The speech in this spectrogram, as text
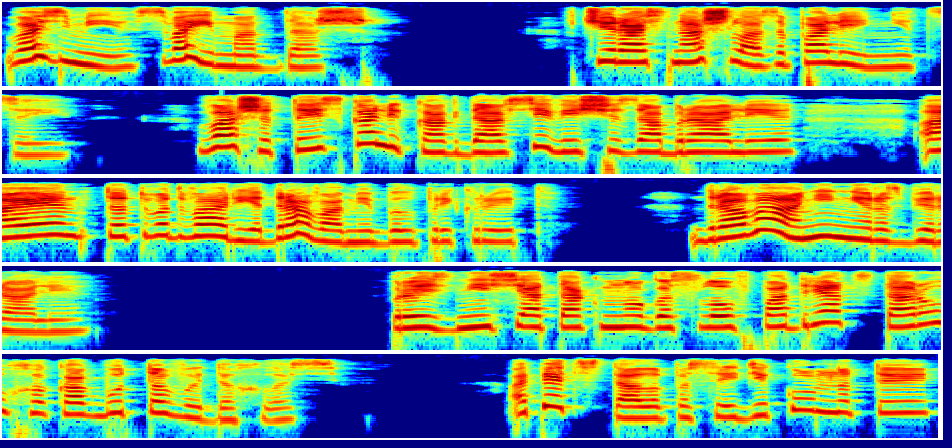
Возьми, своим отдашь. Вчерась нашла за поленницей. Ваши-то искали, когда все вещи забрали, а этот во дворе дровами был прикрыт. Дрова они не разбирали. Произнеся так много слов подряд, старуха как будто выдохлась. Опять встала посреди комнаты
